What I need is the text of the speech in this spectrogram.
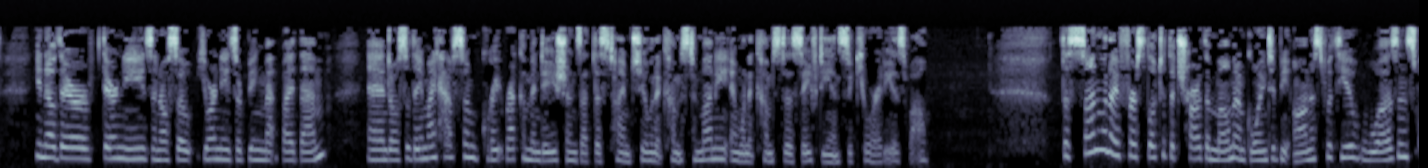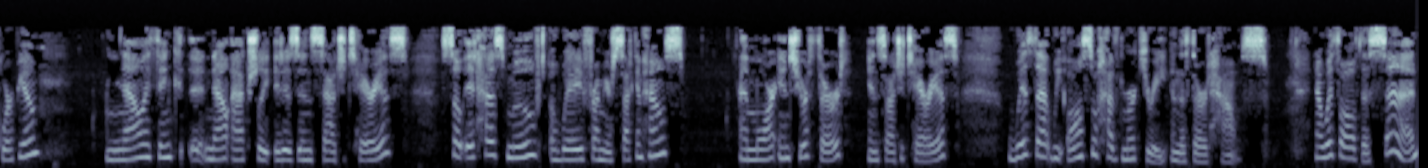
you know, their, their needs and also your needs are being met by them. And also, they might have some great recommendations at this time, too, when it comes to money and when it comes to safety and security as well. The sun, when I first looked at the chart, the moment I'm going to be honest with you, was in Scorpio. Now I think, uh, now actually, it is in Sagittarius. So it has moved away from your second house and more into your third in Sagittarius. With that, we also have Mercury in the third house. Now, with all this said,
